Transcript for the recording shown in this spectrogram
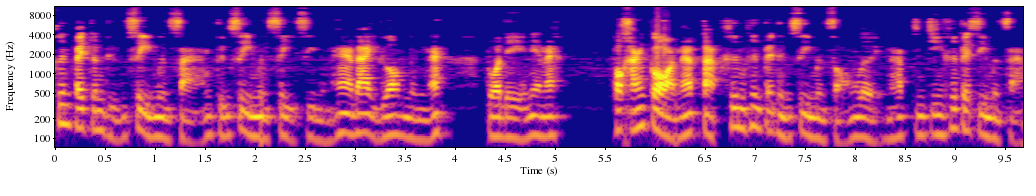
ขึ้นไปจนถึงสี่หมื่นสามถึงสี่หมื่นสี่สี่หมื่นห้าได้อีกรอบหนึ่งนะ ตัวเดย์เนี่ยนะพราะครั้งก่อนนะ ตัดขึ้นขึ้นไปถึงสี่หมื่นสองเลยนะครับ จริงๆ ขึ้นไปสี่หมื่นสาม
